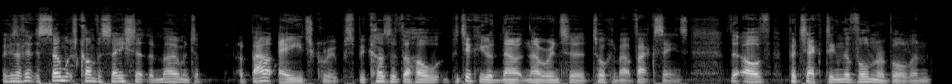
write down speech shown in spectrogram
Because I think there's so much conversation at the moment about age groups because of the whole, particularly now, now we're into talking about vaccines, that of protecting the vulnerable and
